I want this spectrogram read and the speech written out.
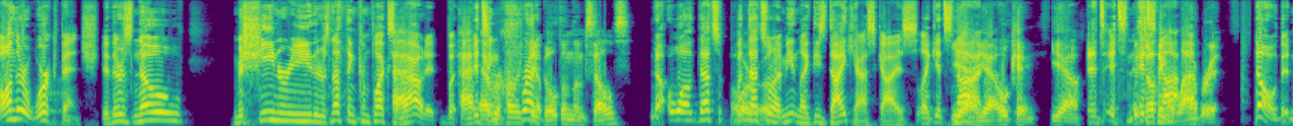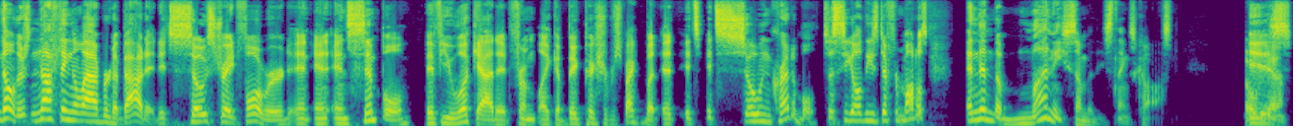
on their workbench. There's no machinery, there's nothing complex At- about it, but At it's Eberhard, they build them themselves. No, well, that's but Or- that's what uh, I mean. Like these diecast guys, like it's Yeah, not. yeah, okay, yeah. It's it's It's, it's, nothing not. elaborate. No, th- no, there's nothing elaborate about it. It's so straightforward and, and, and simple if you look at it from like a big picture perspective. But it, it's it's so incredible to see all these different models, and then the money some of these things cost Oh is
